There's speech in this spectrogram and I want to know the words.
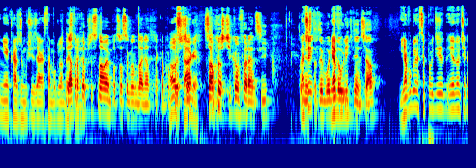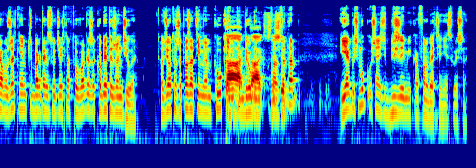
Nie każdy musi zaraz tam oglądać. Ja ten- trochę przysnąłem podczas oglądania, to taka O, propos jeszcze stary. całości konferencji. To Znaczy, niestety było nie ja do uniknięcia. Ja w ogóle chcę powiedzieć jedną ciekawą rzecz. Nie wiem, czy Bartek zwróciłeś na to uwagę, że kobiety rządziły. Chodzi o to, że poza Timem Cookiem i Tak, tym drugim tak, w sensie- facetem i jakbyś mógł usiąść bliżej mikrofonu, bo ja cię nie słyszę.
